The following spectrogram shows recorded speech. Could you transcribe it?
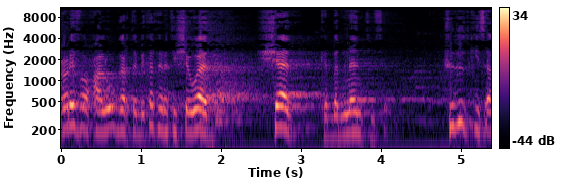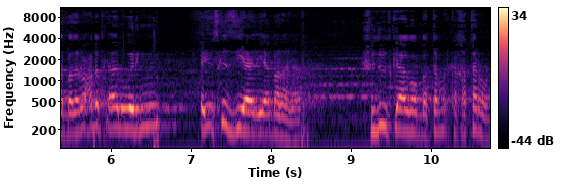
curifa waxaa lagu gartay bikarati shawaad shaadka badnaantiisa shuduudkiisaa badan wax dadka aanu werinin ayuu iska ziyaadiyaa badanaa shuduudkaagoo bata marka khatar wa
